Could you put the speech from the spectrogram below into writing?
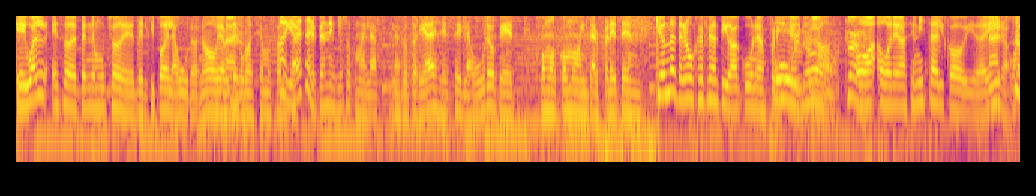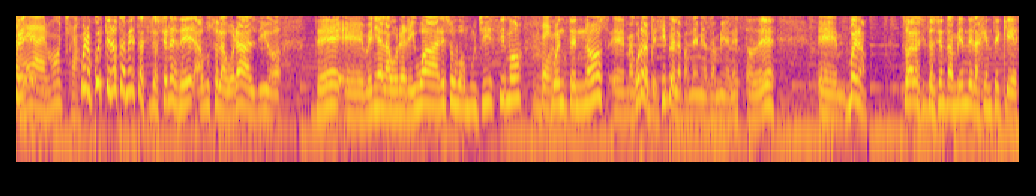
Que igual eso depende mucho de- del tipo de laburo, ¿no? Obviamente Total. como decíamos No, antes. y a veces depende incluso como de las, las autoridades de ese laburo, que cómo, cómo interpreten. ¿Qué onda tener un jefe antivacunas, por Uy, ejemplo? no, claro. o, o negacionista del COVID. Ahí Claro, Sí, bueno, ve- debe haber mucho. Bueno, cuéntenos también estas situaciones de abuso laboral, digo, de eh, venir a laborar igual, eso hubo muchísimo. Sí. Cuéntenos, eh, me acuerdo al principio de la pandemia también, esto de, eh, bueno, toda la situación también de la gente que,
